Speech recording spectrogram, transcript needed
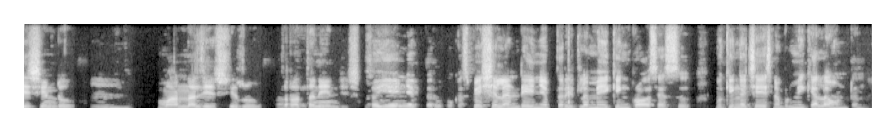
చేసిండు. మా అన్నలు చేసిర్రు తర్వాత నేను చేసిన. సో ఏం చెప్తారు? ఒక స్పెషల్ అంటే ఏం చెప్తారు? ఇట్లా మేకింగ్ ప్రాసెస్ ముఖ్యంగా చేసినప్పుడు మీకు ఎలా ఉంటుంది?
